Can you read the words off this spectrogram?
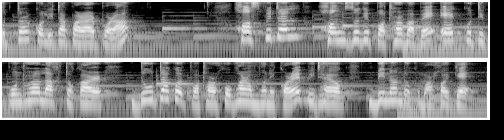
উত্তৰ কলিতাপাৰাৰ পৰা হস্পিটেল সংযোগী পথৰ বাবে এক কোটি পোন্ধৰ লাখ টকাৰ দুটাকৈ পথৰ শুভাৰম্ভণি কৰে বিধায়ক বিনন্দ কুমাৰ শইকীয়াই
